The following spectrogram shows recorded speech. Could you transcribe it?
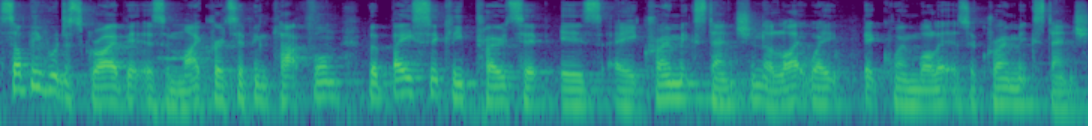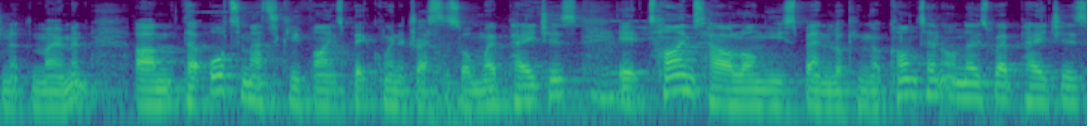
some people describe it as a micro-tipping platform, but basically ProTip is a Chrome extension, a lightweight Bitcoin wallet as a Chrome extension at the moment um, that automatically finds Bitcoin addresses on web pages. Mm -hmm. It times how long you spend looking at content on those web pages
